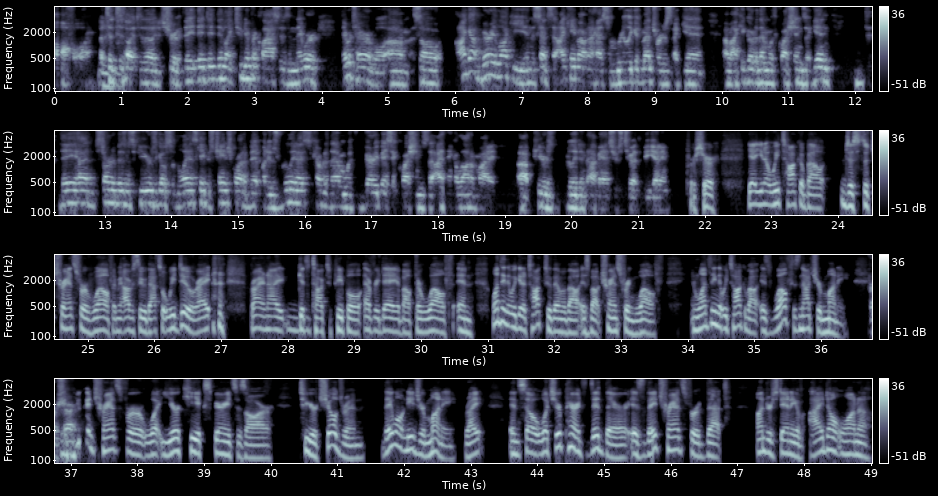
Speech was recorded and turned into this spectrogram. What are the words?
awful. But to, to, tell, to tell you the truth, they, they did, did, like two different classes and they were they were terrible. Um, so I got very lucky in the sense that I came out and I had some really good mentors. Again, um, I could go to them with questions. Again, they had started a business a few years ago, so the landscape has changed quite a bit. But it was really nice to come to them with very basic questions that I think a lot of my uh, peers really didn't have answers to at the beginning. For sure, yeah. You know, we talk about just the transfer of wealth. I mean, obviously that's what we do, right? Brian and I get to talk to people every day about their wealth, and one thing that we get to talk to them about is about transferring wealth. And one thing that we talk about is wealth is not your money. For sure, you can transfer what your key experiences are to your children they won't need your money, right? And so what your parents did there is they transferred that understanding of I don't want to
